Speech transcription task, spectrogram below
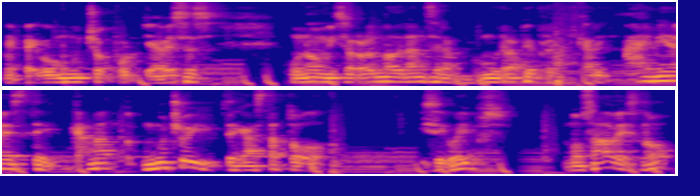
me, pegó mucho porque a veces uno de mis errores más grandes era muy rápido criticar y, ay, mira, este gana mucho y se gasta todo. Y dice, güey, pues no sabes, ¿no?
